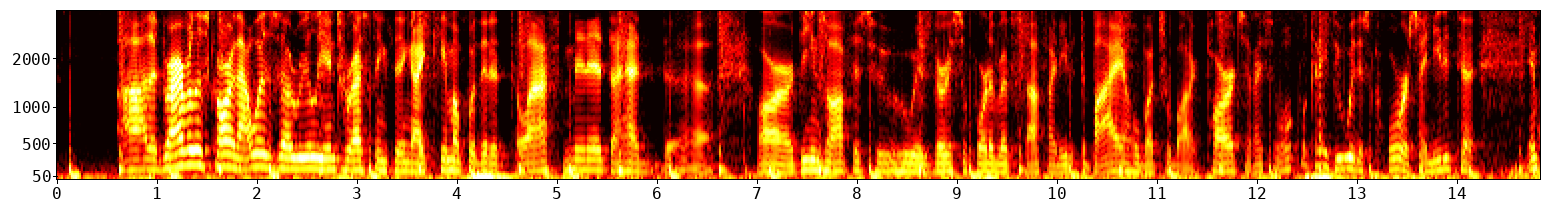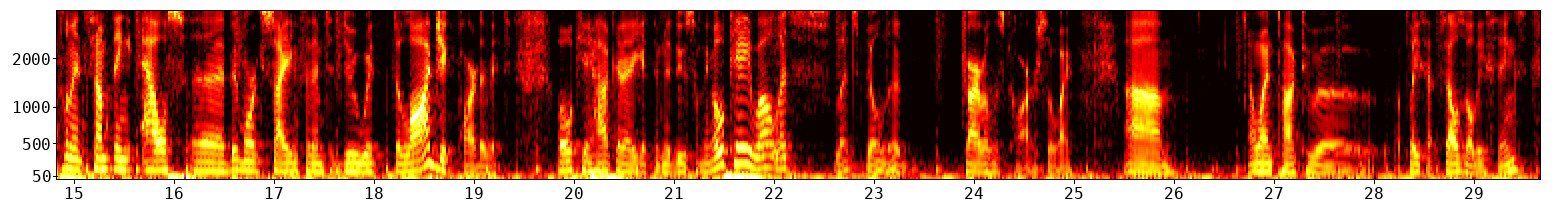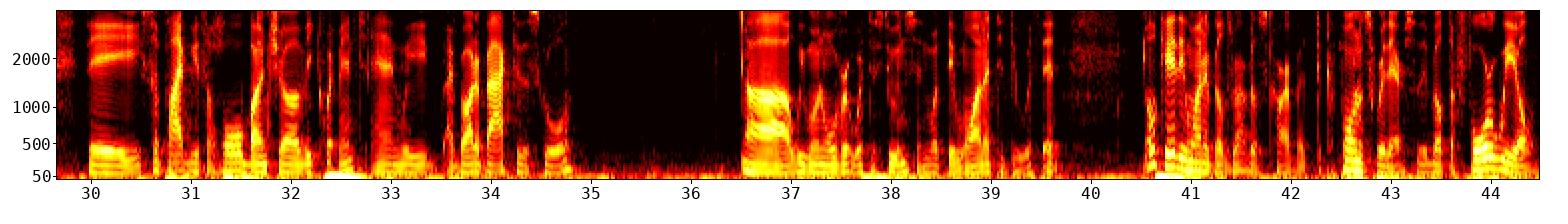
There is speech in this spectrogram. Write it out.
Uh, the driverless car, that was a really interesting thing. I came up with it at the last minute. I had uh, our dean's office, who, who is very supportive of stuff. I needed to buy a whole bunch of robotic parts, and I said, well, what can I do with this course? I needed to implement something else uh, a bit more exciting for them to do with the logic part of it. Okay, how could I get them to do something? Okay, well, let's let's build a driverless car. So I. Um, I went and talked to a, a, place that sells all these things. They supplied me with a whole bunch of equipment, and we I brought it back to the school uh, we went over it with the students and what they wanted to do with it. Okay, they wanted to build a driverless car, but the components were there. So they built a four wheel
